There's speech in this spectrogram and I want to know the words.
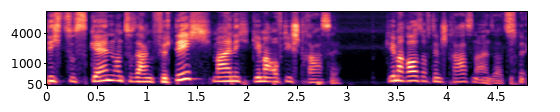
dich zu scannen und zu sagen, für dich meine ich, geh mal auf die Straße. Geh mal raus auf den Straßeneinsatz.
